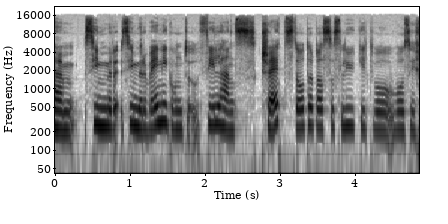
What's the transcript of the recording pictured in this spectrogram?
ähm, sind, wir, sind wir wenig und viele haben es geschätzt, oder, dass es Leute gibt, die sich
